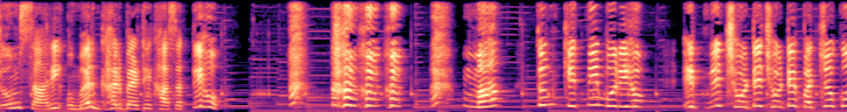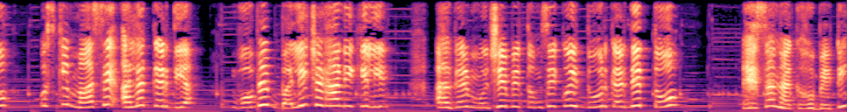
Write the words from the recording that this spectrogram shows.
तुम सारी उम्र घर बैठे खा सकते हो। माँ, तुम कितनी बुरी हो। इतने छोटे छोटे बच्चों को उसकी माँ से अलग कर दिया, वो भी बलि चढ़ाने के लिए। अगर मुझे भी तुमसे कोई दूर कर दे तो? ऐसा ना कहो बेटी,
